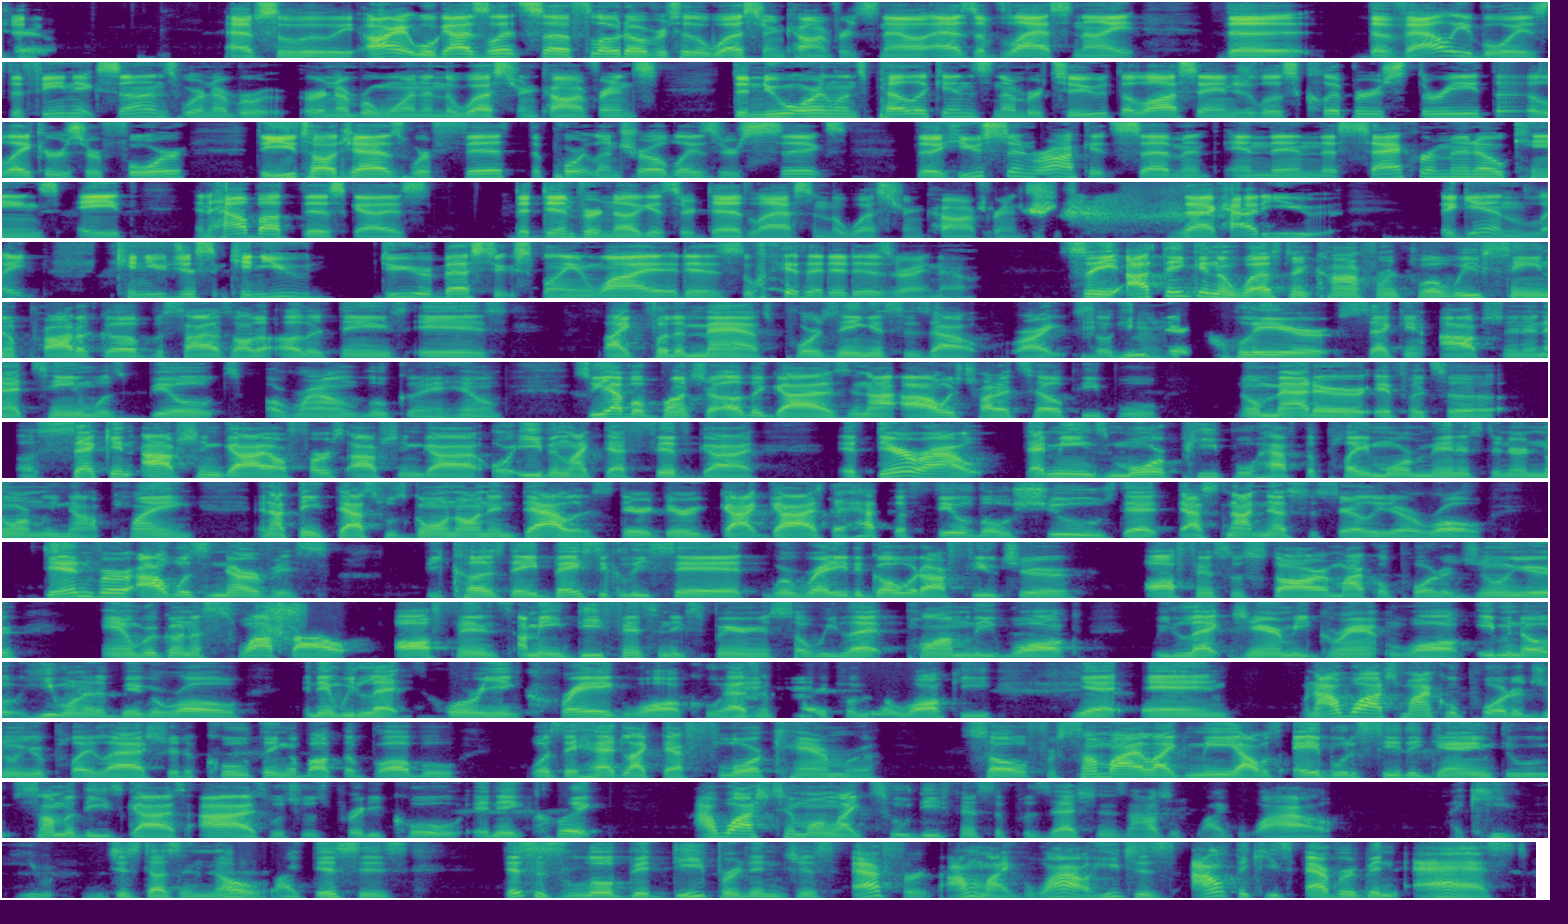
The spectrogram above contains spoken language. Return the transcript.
Absolutely. All right, well, guys, let's uh, float over to the Western Conference now. As of last night, the the Valley Boys, the Phoenix Suns were number or number one in the Western Conference. The New Orleans Pelicans, number two. The Los Angeles Clippers, three. The Lakers are four. The Utah Jazz were fifth. The Portland Trailblazers, six. The Houston Rockets, seventh. And then the Sacramento Kings, eighth. And how about this, guys? The Denver Nuggets are dead last in the Western Conference. Zach, how do you, again, like, can you just, can you do your best to explain why it is the way that it is right now? See, I think in the Western Conference, what we've seen a product of, besides all the other things, is like for the Mavs, Porzingis is out, right? So mm-hmm. he's their clear second option, and that team was built around Luka and him. So you have a bunch of other guys, and I, I always try to tell people, no matter if it's a a second option guy or first option guy, or even like that fifth guy, if they're out, that means more people have to play more minutes than they're normally not playing. And I think that's what's going on in Dallas. They're they're got guys that have to fill those shoes that that's not necessarily their role. Denver, I was nervous because they basically said we're ready to go with our future offensive star, Michael Porter Jr., and we're going to swap out offense, I mean defense and experience. So we let Plumlee walk, we let Jerami Grant walk, even though he wanted a bigger role, and then we let Torrey Craig walk, who hasn't mm-hmm. played for Milwaukee yet, and when I watched Michael Porter Jr. play last year, the cool thing about the bubble was they had like that floor camera. So for somebody like me, I was able to see the game through some of these guys' eyes, which was pretty cool. And it clicked. I watched him on like two defensive possessions, and I was just like, wow, like he he, just doesn't know. Like this is this is a little bit deeper than just effort. I'm like, wow, he just I don't think he's ever been asked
